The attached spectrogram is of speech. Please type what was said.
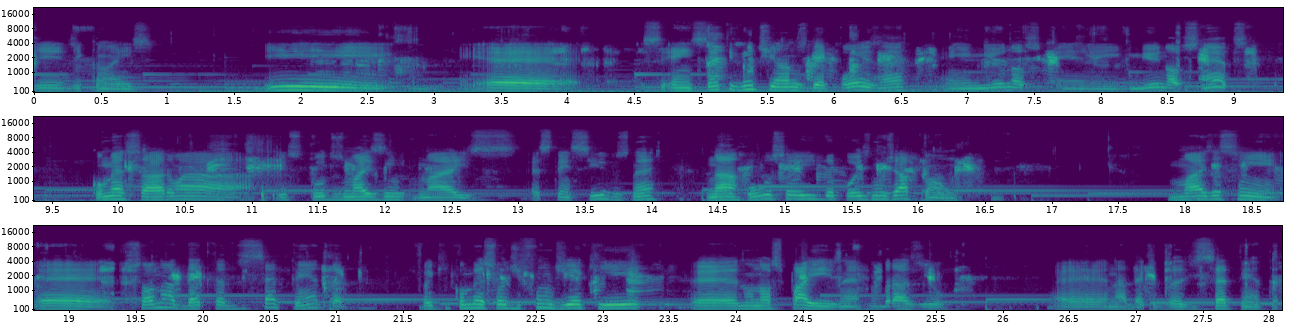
de, de cães. E é, em 120 anos depois, né, em, 19, em 1900, começaram a estudos mais, mais extensivos, né, na Rússia e depois no Japão. Mas, assim, é, só na década de 70 foi que começou a difundir aqui é, no nosso país, né, no Brasil, é, na década de 70.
